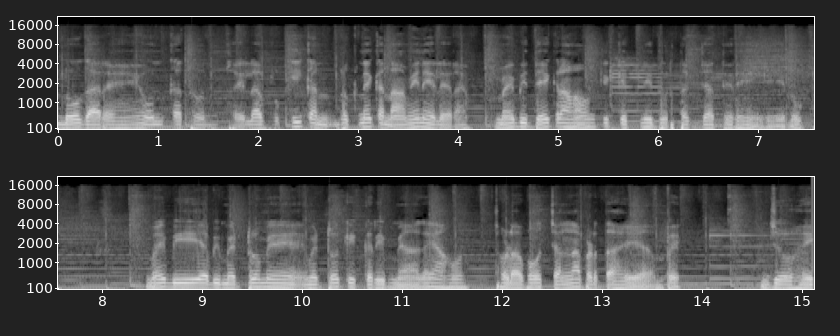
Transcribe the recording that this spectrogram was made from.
लोग आ रहे हैं उनका तो सैलाब रुकी का, रुकने का नाम ही नहीं ले रहा है। मैं भी देख रहा हूँ कि कितनी दूर तक जाते रहेंगे ये लोग। मैं भी अभी मेट्रो में मेट्रो के करीब में आ गया हूँ। थोड़ा बहुत चलना पड़ता है यहाँ पे। जो है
